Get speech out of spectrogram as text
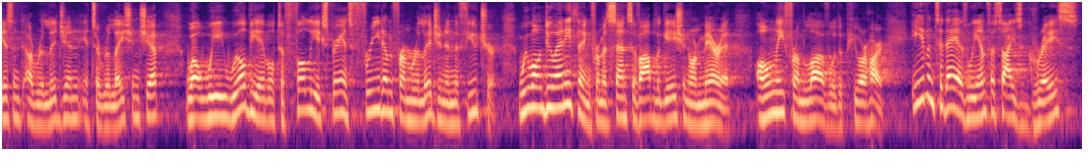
isn't a religion, it's a relationship? Well, we will be able to fully experience freedom from religion in the future. We won't do anything from a sense of obligation or merit, only from love with a pure heart. Even today, as we emphasize grace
